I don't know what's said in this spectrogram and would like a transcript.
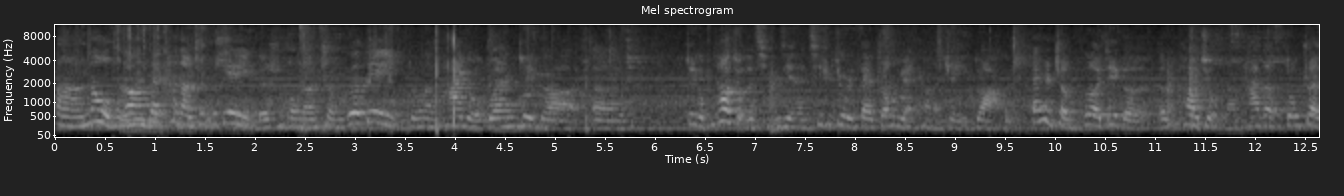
啊，那我们刚刚在看到这部电影的时候呢，整个电影中呢，它有关这个呃这个葡萄酒的情节呢，其实就是在庄园上的这一段儿。但是整个这个呃葡萄酒呢，它的都贯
